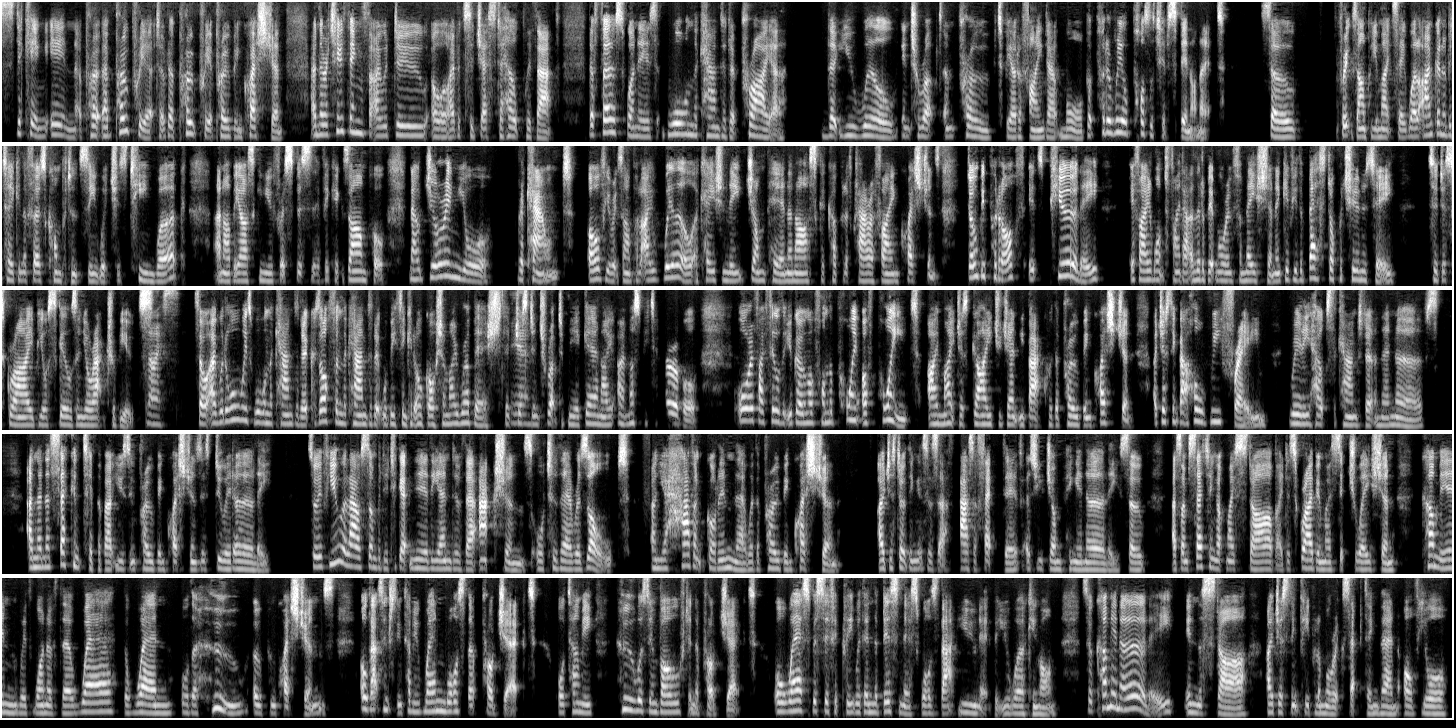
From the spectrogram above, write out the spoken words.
sticking in a pro- appropriate an appropriate probing question. And there are two things that i would do or i would suggest to help with that. The first one is warn the candidate prior that you will interrupt and probe to be able to find out more but put a real positive spin on it. So for example, you might say, Well, I'm going to be taking the first competency, which is teamwork, and I'll be asking you for a specific example. Now, during your recount of your example, I will occasionally jump in and ask a couple of clarifying questions. Don't be put off. It's purely if I want to find out a little bit more information and give you the best opportunity to describe your skills and your attributes. Nice. So I would always warn the candidate because often the candidate will be thinking, oh gosh, am I rubbish? They've yeah. just interrupted me again. I, I must be terrible. Or if I feel that you're going off on the point off point, I might just guide you gently back with a probing question. I just think that whole reframe really helps the candidate and their nerves. And then the second tip about using probing questions is do it early. So if you allow somebody to get near the end of their actions or to their result, and you haven't got in there with a probing question, I just don't think it's as, as effective as you jumping in early. So, as I'm setting up my star by describing my situation, come in with one of the where, the when, or the who open questions. Oh, that's interesting. Tell me when was the project? Or tell me who was involved in the project? Or where specifically within the business was that unit that you're working on? So, come in early in the star. I just think people are more accepting then of your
